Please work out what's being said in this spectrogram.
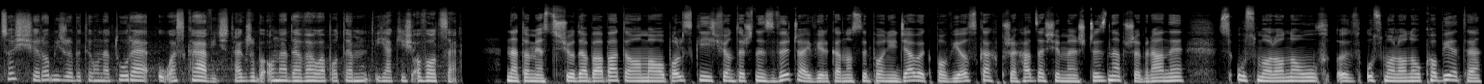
Coś się robi, żeby tę naturę ułaskawić, tak, żeby ona dawała potem jakieś owoce. Natomiast Siuda Baba to małopolski świąteczny zwyczaj. Wielkanocny poniedziałek po wioskach przechadza się mężczyzna przebrany z usmoloną, w usmoloną kobietę.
